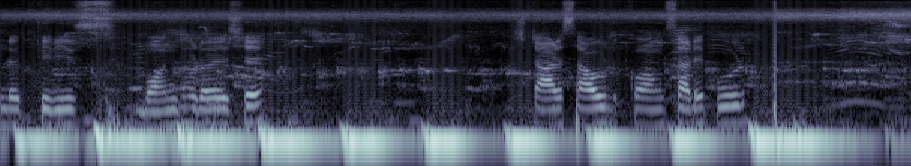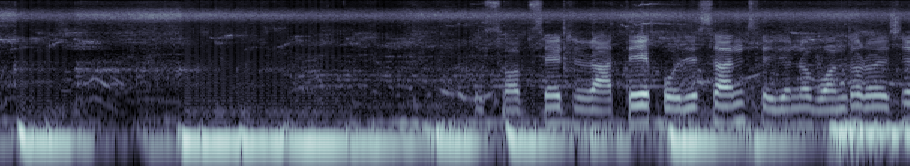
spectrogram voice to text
স্টার সাউন্ডের তিরিশ বন্ধ রয়েছে। Star sound Kansaripur. সব সেট রাতে পজিশান, সেই জন্য বন্ধ রয়েছে।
